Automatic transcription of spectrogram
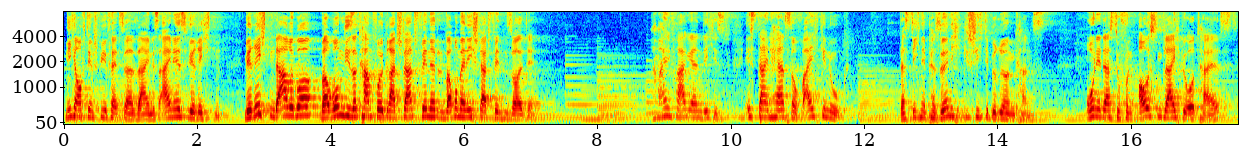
nicht auf dem Spielfeld zu sein. Das eine ist, wir richten. Wir richten darüber, warum dieser Kampf wohl gerade stattfindet und warum er nicht stattfinden sollte. Meine Frage an dich ist, ist dein Herz noch weich genug, dass dich eine persönliche Geschichte berühren kannst, ohne dass du von außen gleich beurteilst,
